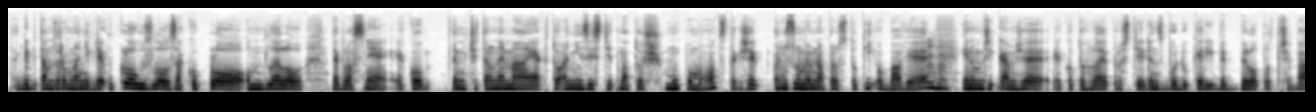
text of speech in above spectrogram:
tak kdyby tam zrovna někde uklouzlo, zakoplo, omdlelo, tak vlastně jako ten učitel nemá jak to ani zjistit na tož mu pomoct, takže rozumím naprosto té obavě, mm-hmm. jenom říkám, že jako tohle je prostě jeden z bodů, který by bylo potřeba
